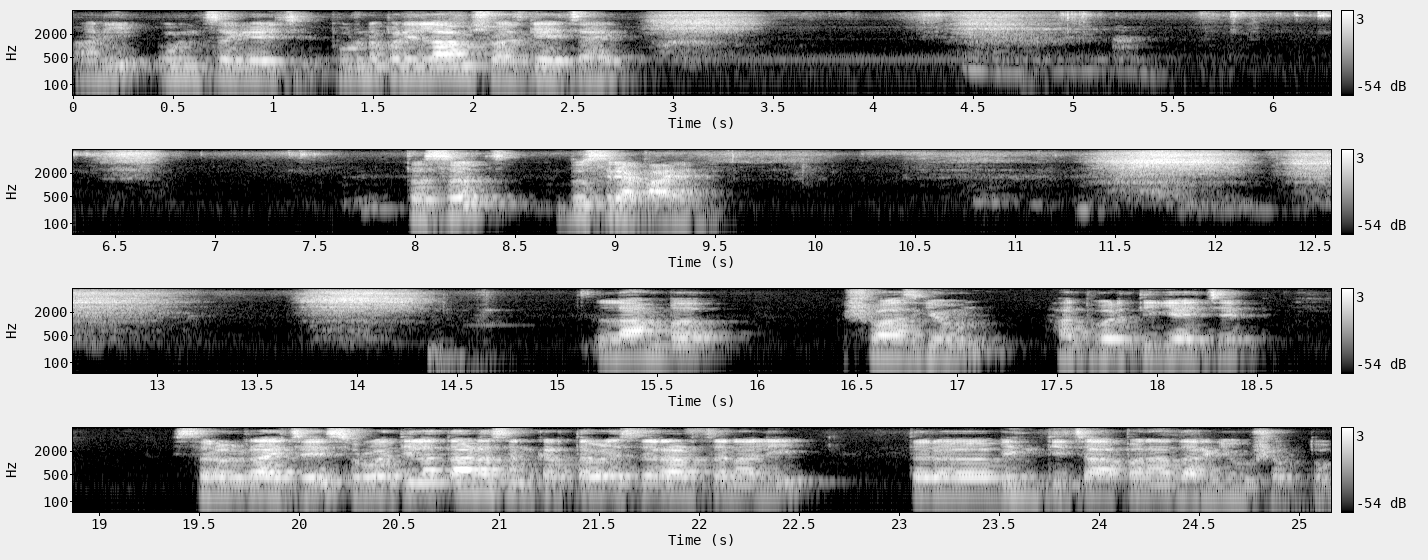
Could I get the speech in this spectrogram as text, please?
आणि उंच घ्यायचे. पूर्णपणे लांब श्वास घ्यायचा आहे. तसंच दुसऱ्या पायाने. लांब श्वास घेऊन हात वरती घ्यायचे. सरळ राहायचे. सुरुवातीला ताडासन करता वेळेस जर अडचण आली तर भिंतीचा आपण आधार घेऊ शकतो.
